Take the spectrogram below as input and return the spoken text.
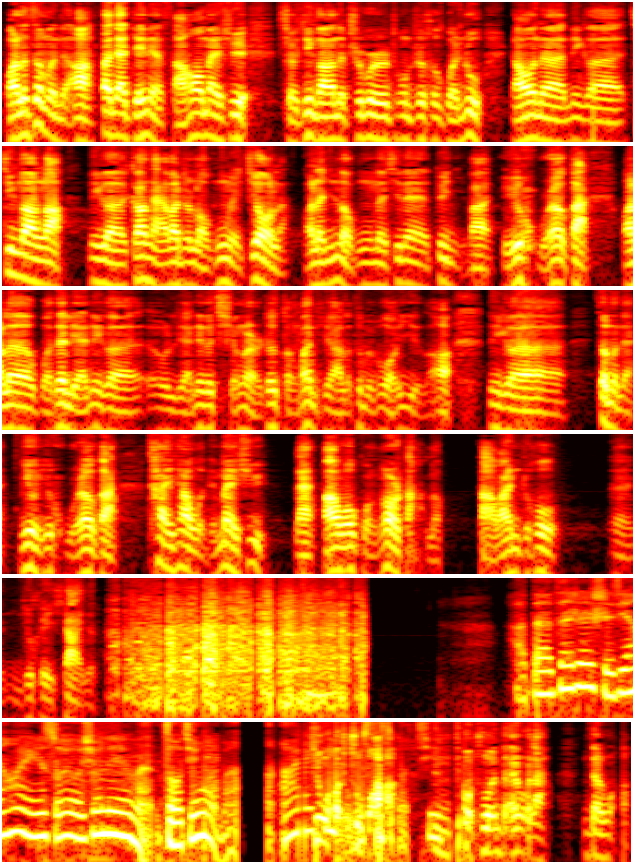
完了这么的啊，大家点点三号麦序小金刚的直播时通知和关注。然后呢，那个金刚啊，那个刚才吧，这老公也叫了。完了，你老公呢，现在对你吧有一活要干。完了，我再连那个连那个晴儿，这等半天了，特别不好意思啊。那个这么的，你有一活要干，看一下我的麦序，来把我广告打了，打完之后，嗯、你就可以下去了。好的，在这时间欢迎所有兄弟们走进我们听我五四说啊九，七你听我说，你等一会儿来，你等会儿啊。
